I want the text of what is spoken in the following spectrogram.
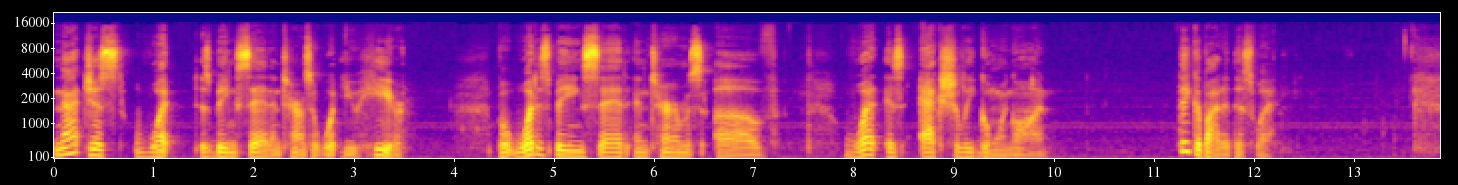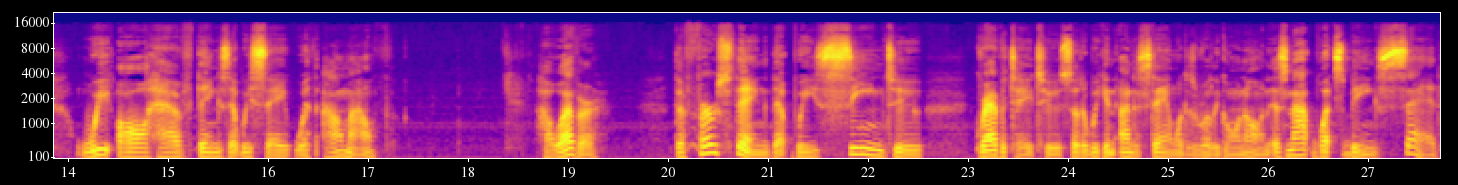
not just what is being said in terms of what you hear, but what is being said in terms of what is actually going on. Think about it this way we all have things that we say with our mouth. However, the first thing that we seem to gravitate to so that we can understand what is really going on is not what's being said,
